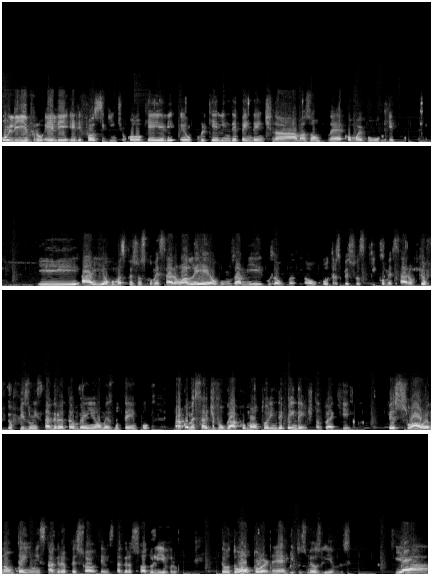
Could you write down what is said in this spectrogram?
o livro, ele, ele foi o seguinte, eu coloquei ele, eu publiquei ele independente na Amazon, né, como e-book. E aí algumas pessoas começaram a ler, alguns amigos, algumas outras pessoas que começaram, porque eu, eu fiz um Instagram também ao mesmo tempo para começar a divulgar como autor independente. Tanto é que pessoal, eu não tenho um Instagram pessoal, eu tenho um Instagram só do livro, do, do autor, né, e dos meus livros. E a,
